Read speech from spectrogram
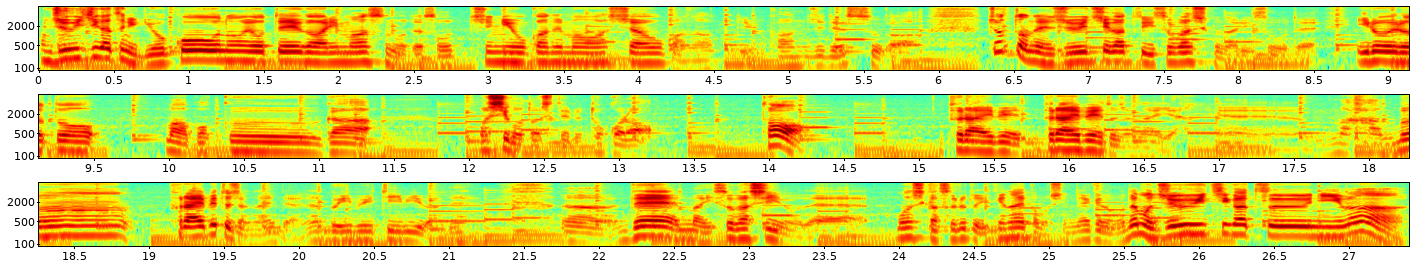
11月に旅行の予定がありますのでそっちにお金回しちゃおうかなっていう感じですがちょっとね11月忙しくなりそうでいろいろとまあ僕がお仕事してるところとプライベートプライベートじゃないや、えーまあ半分プライベートじゃないんだよね。VVTV はね。うん、で、まあ、忙しいのでもしかするといけないかもしれないけども。でも11月には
